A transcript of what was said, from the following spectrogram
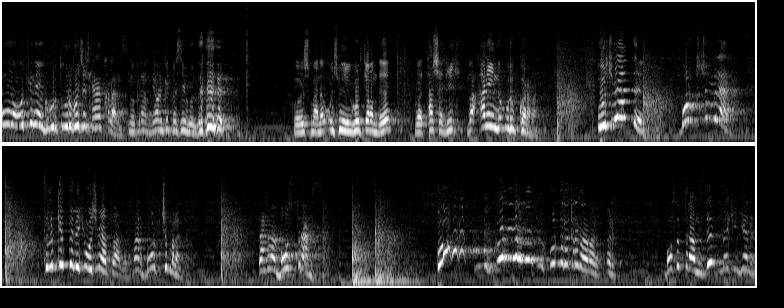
umuman uch ming gugurtni urib o'chirishga harakat qilamiz. Ну прям yonib ketmasak bo'ldi xo'sh mana uch ming gugurt yondi va tashladik va ana endi urib ko'raman o'chmayapti bor kuchim bilan tilib ketdi lekin o'chmayapti baribir mana bor kuchim bilan Dasha mana bosib turamiz. Ko'ringlarmi? O'rtalar qarama mana. mana. Bosib turamiz deb undan keyin yana.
